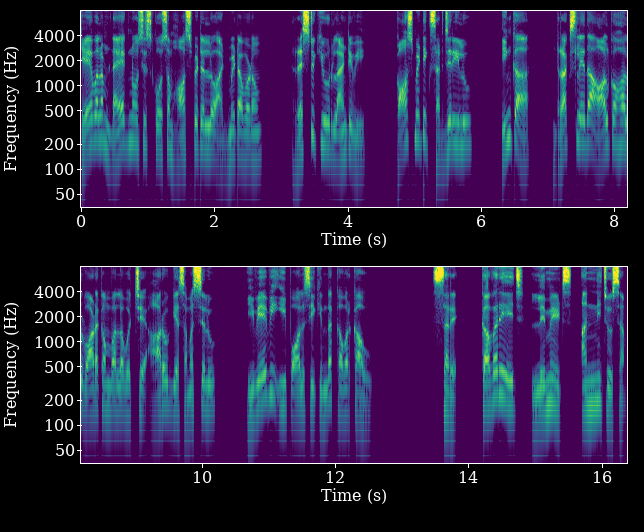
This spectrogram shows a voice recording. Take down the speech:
కేవలం డయాగ్నోసిస్ కోసం హాస్పిటల్లో అడ్మిట్ అవ్వడం రెస్ట్ క్యూర్ లాంటివి కాస్మెటిక్ సర్జరీలు ఇంకా డ్రగ్స్ లేదా ఆల్కహాల్ వాడకం వల్ల వచ్చే ఆరోగ్య సమస్యలు ఇవేవి ఈ పాలసీ కింద కవర్ కావు. సరే కవరేజ్ లిమిట్స్ అన్నీ చూశాం.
